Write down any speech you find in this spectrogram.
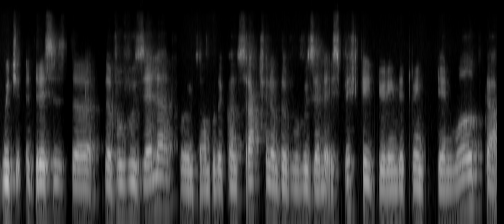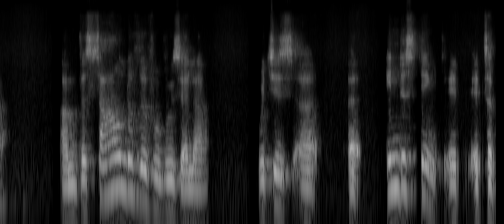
which addresses the the vuvuzela, for example, the construction of the vuvuzela, especially during the 2010 World Cup, um, the sound of the vuvuzela, which is uh, uh, indistinct, it, it's a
